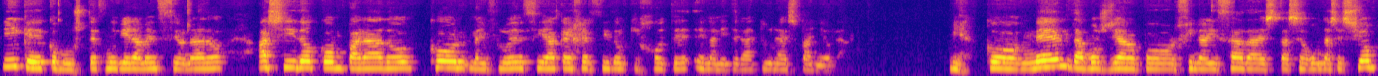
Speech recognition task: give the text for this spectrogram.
Y que, como usted muy bien ha mencionado, ha sido comparado con la influencia que ha ejercido el Quijote en la literatura española. Bien, con él damos ya por finalizada esta segunda sesión.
